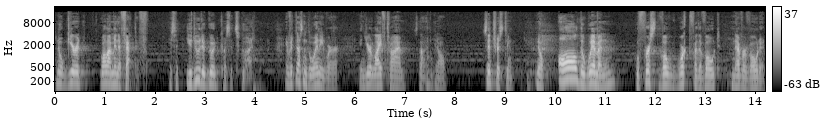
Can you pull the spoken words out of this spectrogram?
you know, gear it, well, I'm ineffective. He said, you do the good because it's good. If it doesn't go anywhere in your lifetime, it's not, you know, it's interesting. You know, all the women who first vote, worked for the vote never voted.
